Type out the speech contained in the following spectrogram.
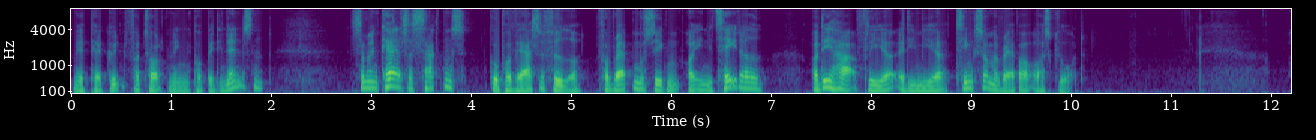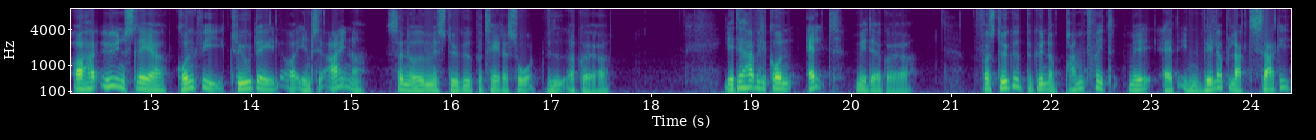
med Per Gynt fortolkningen på Betty Nansen. Så man kan altså sagtens gå på versefødder for rapmusikken og ind i teateret, og det har flere af de mere tænksomme rapper også gjort. Og har Øenslager, Grundtvig, Kløvedal og MC Ejner så noget med stykket på Teater Sort Hvid at gøre? Ja, det har vel i grund alt med det at gøre. For stykket begynder bramfrit med, at en veloplagt Saki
